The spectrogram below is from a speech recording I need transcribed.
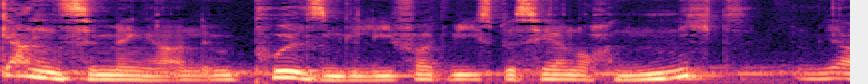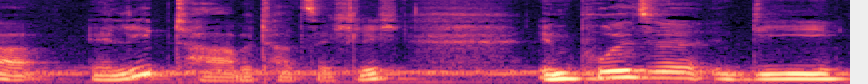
ganze Menge an Impulsen geliefert, wie ich es bisher noch nicht ja, erlebt habe tatsächlich. Impulse, die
